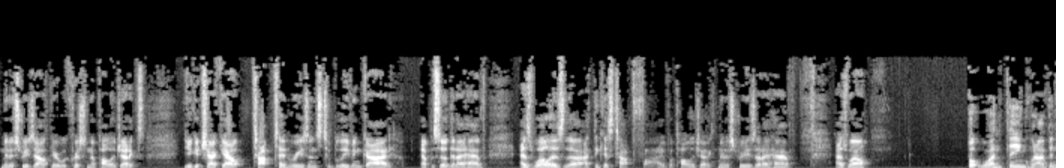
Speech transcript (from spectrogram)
ministries out there with Christian apologetics. You could check out Top 10 Reasons to Believe in God episode that I have, as well as the, I think it's top five apologetic ministries that I have as well. But one thing when I've been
